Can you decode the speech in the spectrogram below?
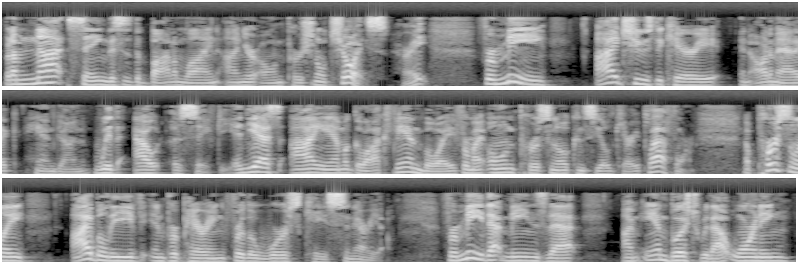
But I'm not saying this is the bottom line on your own personal choice. Alright? For me, I choose to carry an automatic handgun without a safety. And yes, I am a Glock fanboy for my own personal concealed carry platform. Now personally, I believe in preparing for the worst case scenario. For me, that means that I'm ambushed without warning.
